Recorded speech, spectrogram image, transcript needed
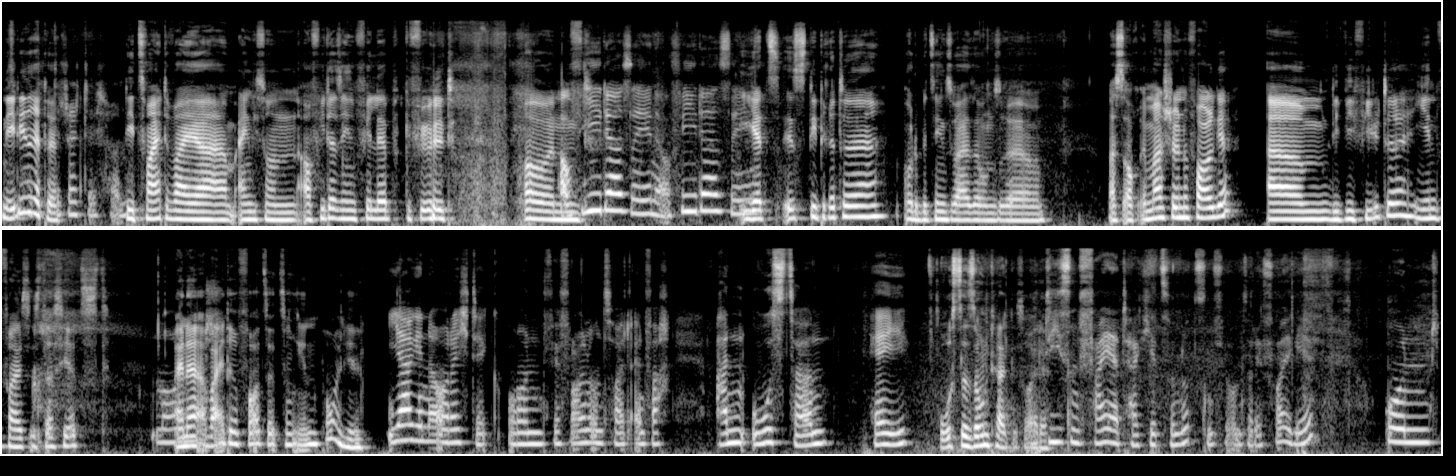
Nee, die dritte. Die dritte schon. Die zweite war ja eigentlich so ein Auf Wiedersehen, Philipp, gefühlt. Und auf Wiedersehen, auf Wiedersehen. jetzt ist die dritte, oder beziehungsweise unsere, was auch immer, schöne Folge. Ähm, die wievielte? Jedenfalls ist das jetzt Neun. eine weitere Fortsetzung in Polen hier. Ja, genau, richtig. Und wir freuen uns heute einfach an Ostern. Hey, Ostersonntag ist heute. diesen Feiertag hier zu nutzen für unsere Folge und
